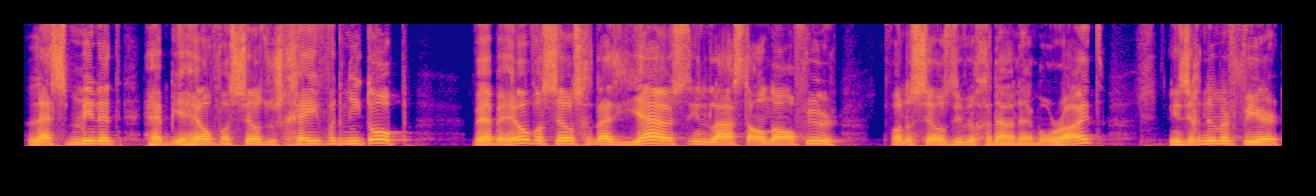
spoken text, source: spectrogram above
last minute heb je heel veel sales, dus geef het niet op. We hebben heel veel sales gedaan, juist in de laatste anderhalf uur van de sales die we gedaan hebben, alright? Inzicht nummer 4,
